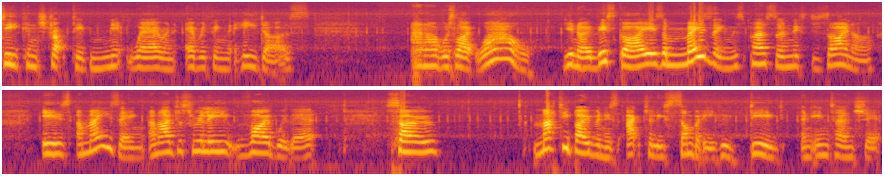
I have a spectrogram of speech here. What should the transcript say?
deconstructed knitwear and everything that he does. And I was like, wow, you know, this guy is amazing. This person, this designer is amazing. And I just really vibe with it. So Matty Bovan is actually somebody who did an internship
